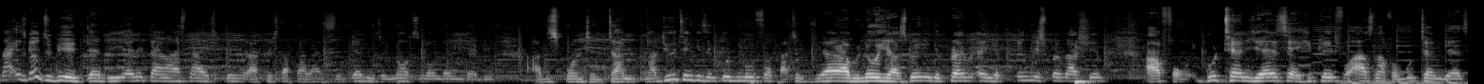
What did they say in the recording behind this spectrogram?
Now, it's going to be a derby. Anytime Arsenal is playing at Crystal Palace, the derby is a North London derby at this point in time. Now, do you think it's a good move for Patrick Vieira? We know he has been in the, Prem- in the English Premiership uh, for a good 10 years. He played for Arsenal for a good 10 years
